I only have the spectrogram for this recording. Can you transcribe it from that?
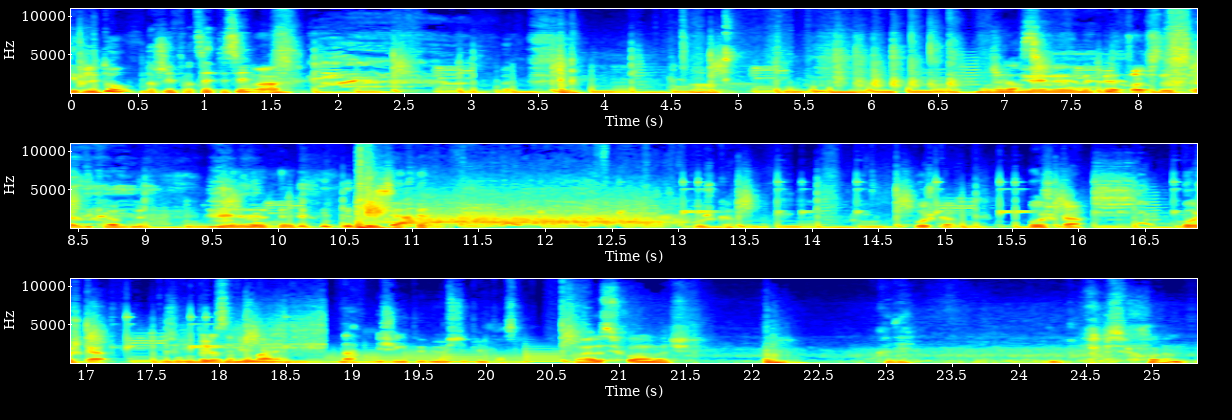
Кирлито, държи в ръцете си. А? Може ли аз? Не, не, не, не, точно така. Не, не, не. Пушка. Пушка. Пушка. Пушка. Благодаря за внимание. Да, и ще ги пипим и ще пим после. Айде да си ходим вече. Къде? Ще си ходим.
